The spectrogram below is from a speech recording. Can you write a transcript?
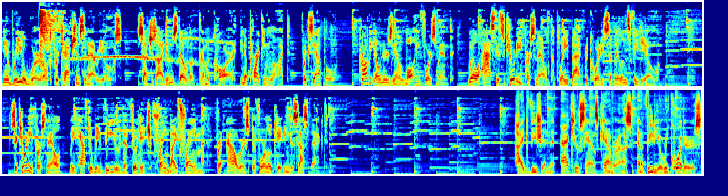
In real-world protection scenarios, such as items stolen from a car in a parking lot, for example, property owners and law enforcement will ask the security personnel to play back recorded surveillance video. Security personnel may have to review the footage frame by frame for hours before locating the suspect. Hikvision, AcuSense cameras, and video recorders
